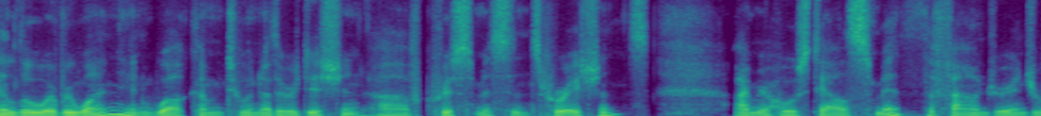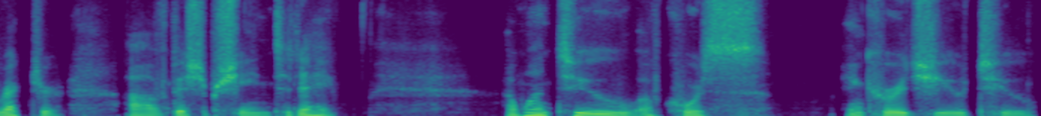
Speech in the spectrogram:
Hello, everyone, and welcome to another edition of Christmas Inspirations. I'm your host, Al Smith, the founder and director of Bishop Sheen Today. I want to, of course, encourage you to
